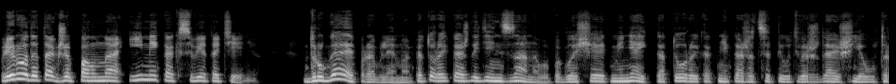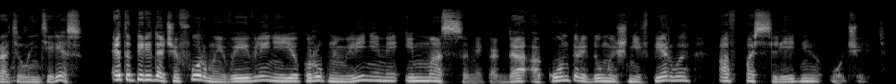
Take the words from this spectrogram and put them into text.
Природа также полна ими, как света тенью. Другая проблема, которая каждый день заново поглощает меня и которой, как мне кажется, ты утверждаешь, я утратил интерес, это передача формы и выявление ее крупными линиями и массами, когда о контуре думаешь не в первую, а в последнюю очередь.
